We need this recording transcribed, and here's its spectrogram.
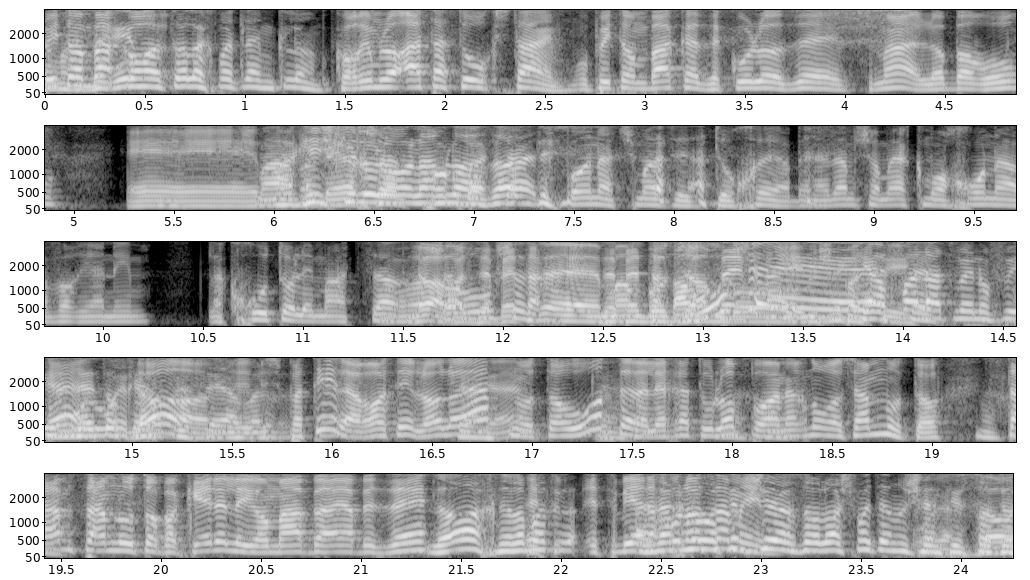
בא מחזירים כל- אותו, לא אכפת להם כלום. קוראים לו אטאטורק 2, הוא פתאום בא כזה, כולו זה, שמע, לא ברור. אה, מרגיש כאילו לעולם לא עזבתי. בואנה, תשמע, זה דוחה. הבן אדם שם היה כמו אחרון העבריינים. לקחו אותו למעצר. לא, אבל זה בטח, שזה זה בטח... ברור זה- משפטי. שהפעלת מנופים, כן, נטו נטו כסף לא, זה, אבל... משפטי, להראות, לא, לא כן. העפנו אותו, הוא רוצה ללכת, הוא לא פה, אנחנו רשמנו אותו. סתם שמנו אותו בכלא ליום, מה הבעיה בזה? לא, אנחנו לא... את- מי אנחנו לא אנחנו רוצים שמים? שהוא יחזור, לא אשמתנו שאין טיסות יותר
